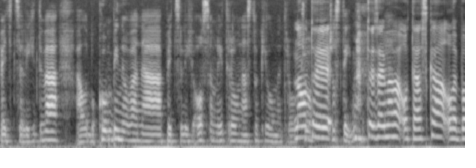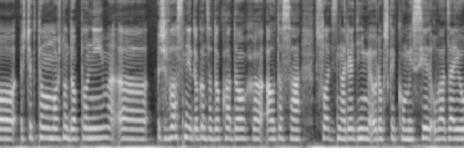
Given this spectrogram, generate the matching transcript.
5,2 alebo kombinovaná 5,8 litrov na 100 km. No, čo, to je, čo s tým? To je zaujímavá otázka, lebo ešte k tomu možno doplním, e, že vlastne dokonca v dokladoch auta sa v súlade s nariadením Európskej komisie uvádzajú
